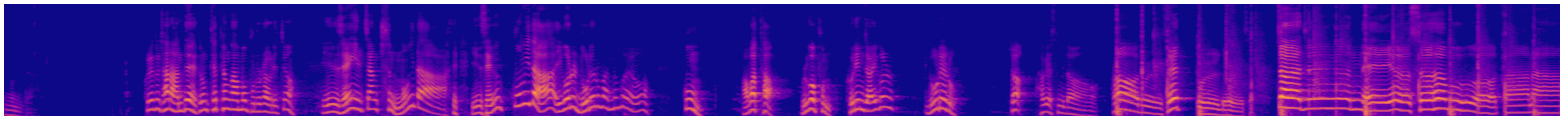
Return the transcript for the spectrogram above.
이겁니다. 그래도 잘 안 돼. 그럼 태평가 한번 부르라 그랬죠? 인생 일장 춘몽이다. 인생은 꿈이다. 이거를 노래로 만든 거예요. 꿈, 아바타, 물거품, 그림자 이걸 노래로. 자, 하겠습니다. 하나, 둘, 셋, 둘, 둘, 셋. 짜증은 내어서 무엇 하나.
